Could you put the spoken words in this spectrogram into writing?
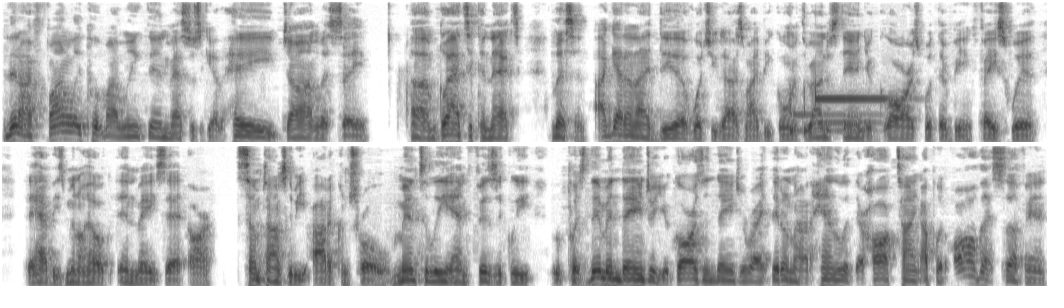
And then I finally put my LinkedIn message together. Hey, John, let's say, I'm glad to connect. Listen, I got an idea of what you guys might be going through. I understand your guards, what they're being faced with. They have these mental health inmates that are sometimes can be out of control mentally and physically. It puts them in danger, your guards in danger, right? They don't know how to handle it. They're hog tying. I put all that stuff in.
